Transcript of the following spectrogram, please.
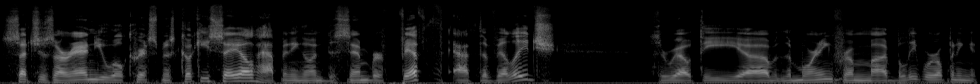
such as our annual Christmas cookie sale happening on December 5th at the Village throughout the uh, the morning from I believe we're opening at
